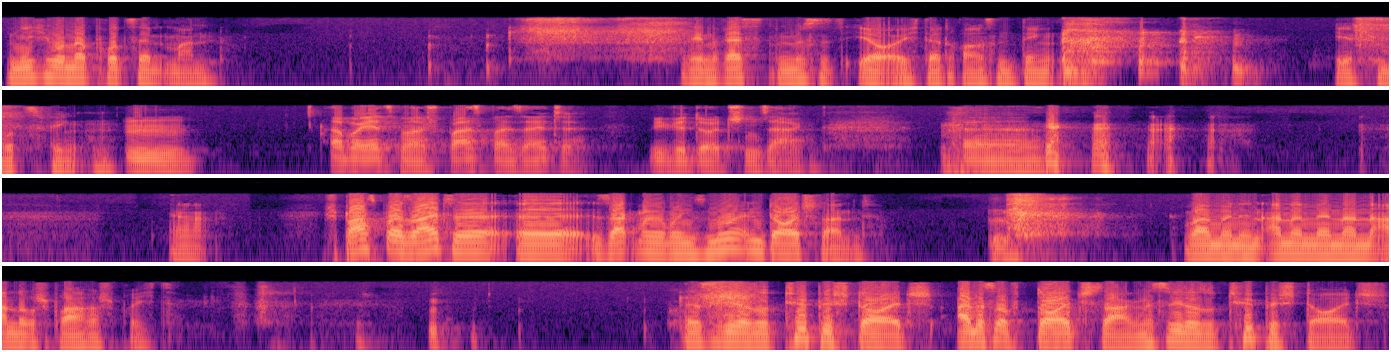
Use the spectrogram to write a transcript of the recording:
Nicht 100% Mann. Den Rest müsstet ihr euch da draußen denken. ihr Schmutzfinken. Mm. Aber jetzt mal Spaß beiseite, wie wir Deutschen sagen. Äh, Ja. Spaß beiseite, äh, sagt man übrigens nur in Deutschland. weil man in anderen Ländern eine andere Sprache spricht. Das ist wieder so typisch deutsch. Alles auf Deutsch sagen. Das ist wieder so typisch deutsch.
